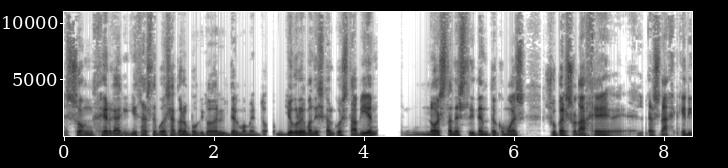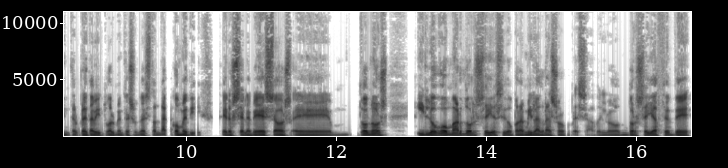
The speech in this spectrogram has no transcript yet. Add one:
son jerga que quizás te puede sacar un poquito del, del momento. Yo creo que Maniscalco está bien, no es tan estridente como es su personaje, el personaje que él interpreta habitualmente es una stand-up comedy, pero se le ve esos eh, tonos. Y luego Omar Dorsey ha sido para mí la gran sorpresa. Dorsey hace de,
